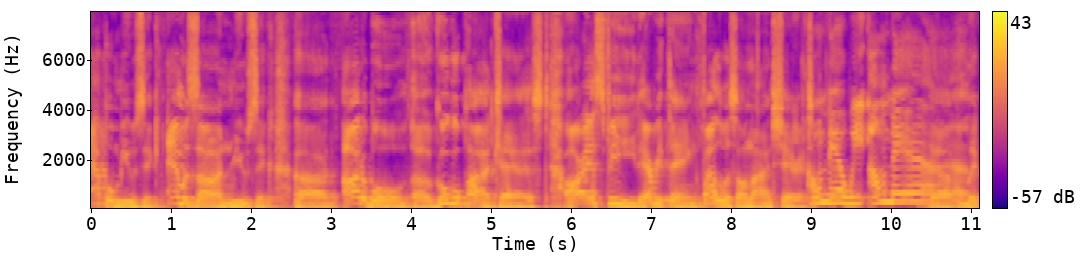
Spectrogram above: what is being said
Apple Music, Amazon Music, uh, Audible, uh, Google Podcast, RS Feed, everything. Follow us online, share it. On there, we on there. Yep. Lick,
